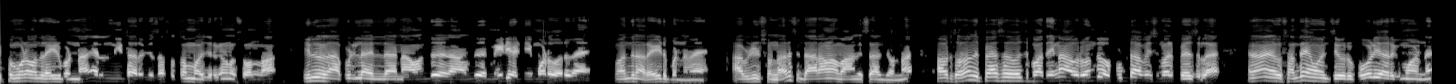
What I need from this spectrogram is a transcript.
இப்போ கூட வந்து ரைடு பண்ணாங்க. எல்லாம் நீட்டாக இருக்குது சார். சுத்தமாக வச்சுருக்கேன்னு சொன்னோம் இல்லை இல்லை அப்படிலாம் இல்லை. நான் வந்து நான் வந்து மீடியா டீமோட வருவேன். வந்து நான் ரைடு பண்ணுவேன். அப்படின்னு சொன்னார். தாராளமாக வாங்க சார்னு சொன்னேன் அவர் தொடர்ந்து பேசுறத வச்சு பார்த்தீங்கன்னா அவர் வந்து ஃபுட் ஆஃபீஸ் மாதிரி பேசல. ஏன்னா எனக்கு சந்தேகம் வந்துச்சு ஒரு போலியாக இருக்குமான்னு.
